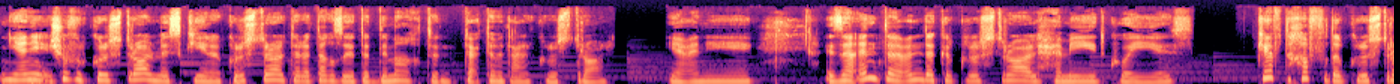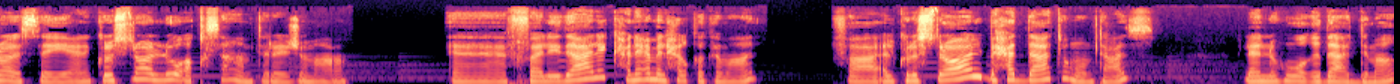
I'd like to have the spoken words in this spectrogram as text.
يعني شوف الكوليسترول مسكين. الكوليسترول ترى تغذية الدماغ تعتمد على الكوليسترول. يعني إذا أنت عندك الكوليسترول حميد كويس كيف تخفض الكوليسترول السيء؟ يعني الكوليسترول له أقسام ترى يا جماعة. آه فلذلك حنعمل حلقة كمان. فالكوليسترول بحد ذاته ممتاز. لأنه هو غذاء الدماغ.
